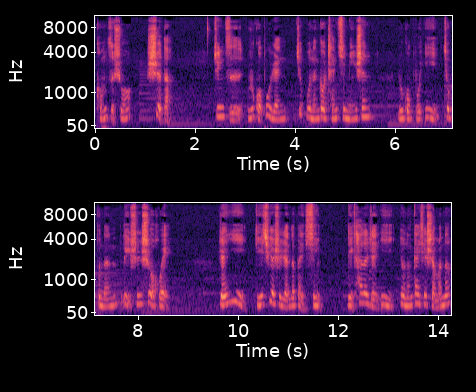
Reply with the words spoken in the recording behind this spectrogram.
孔子说：“是的。君子如果不仁，就不能够成其民生；如果不义，就不能立身社会。仁义的确是人的本性，离开了仁义，又能干些什么呢？”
